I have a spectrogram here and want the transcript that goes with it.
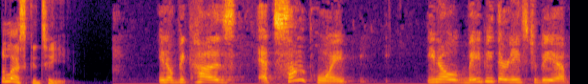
But let's continue. You know, because at some point, you know, maybe there needs to be a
